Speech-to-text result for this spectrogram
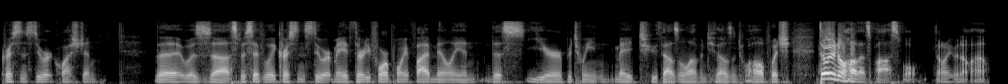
Kristen Stewart question. The, it was uh, specifically Kristen Stewart made 34.5 million this year between May 2011 2012, which don't even know how that's possible. Don't even know how.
